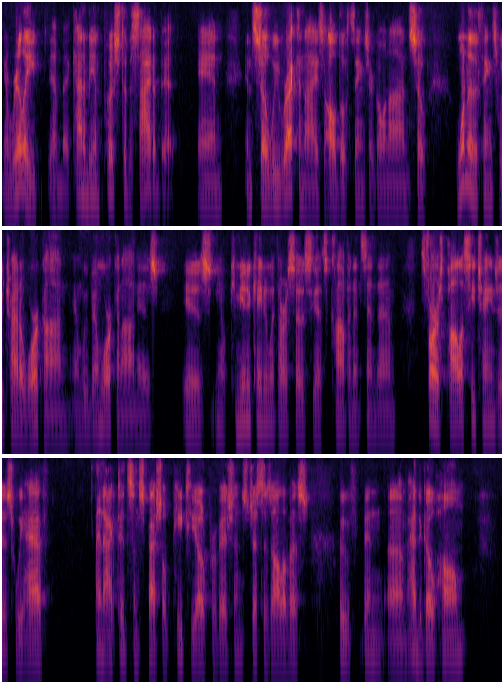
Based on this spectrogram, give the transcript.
you know, really um, kind of being pushed to the side a bit, and and so we recognize all those things are going on. So one of the things we try to work on and we've been working on is is you know communicating with our associates confidence in them. As far as policy changes we have enacted some special PTO provisions, just as all of us who've been um, had to go home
